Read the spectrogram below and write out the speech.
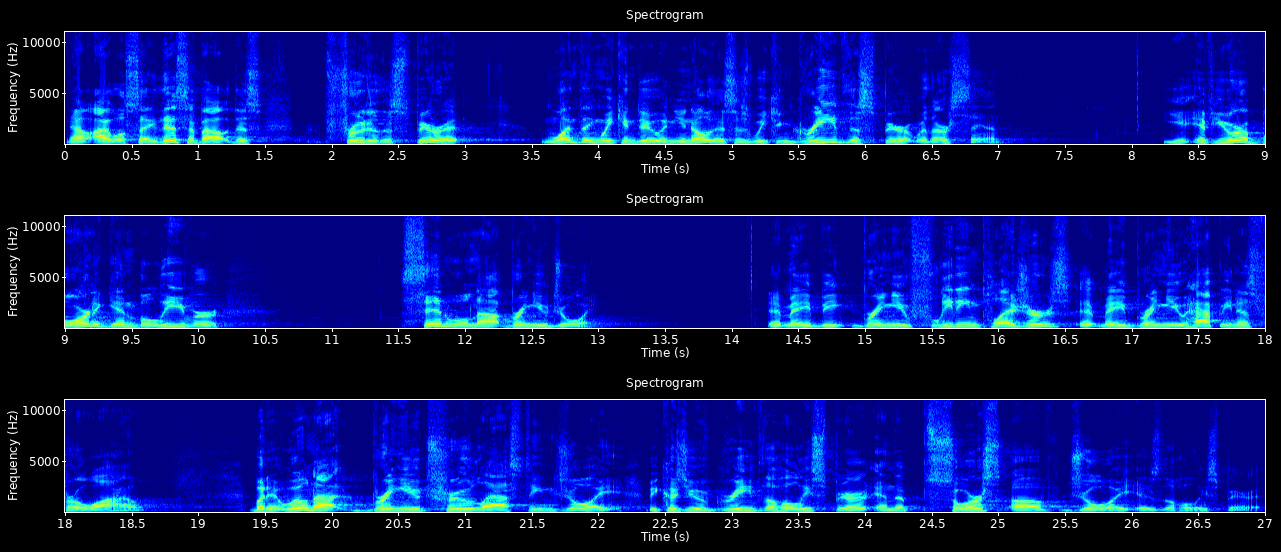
Now, I will say this about this fruit of the Spirit. One thing we can do, and you know this, is we can grieve the Spirit with our sin. You, if you're a born again believer, sin will not bring you joy. It may be, bring you fleeting pleasures, it may bring you happiness for a while, but it will not bring you true, lasting joy because you have grieved the Holy Spirit, and the source of joy is the Holy Spirit.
